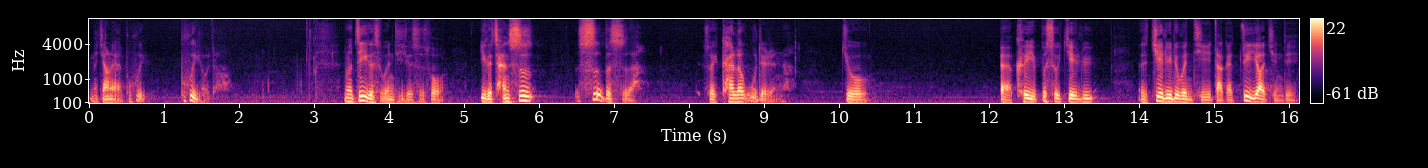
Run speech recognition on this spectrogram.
那将来不会不会有的。那么这个是问题，就是说，一个禅师是不是啊？所以开了悟的人呢、就呃可以不守戒律。呃，戒律的问题大概最要紧的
